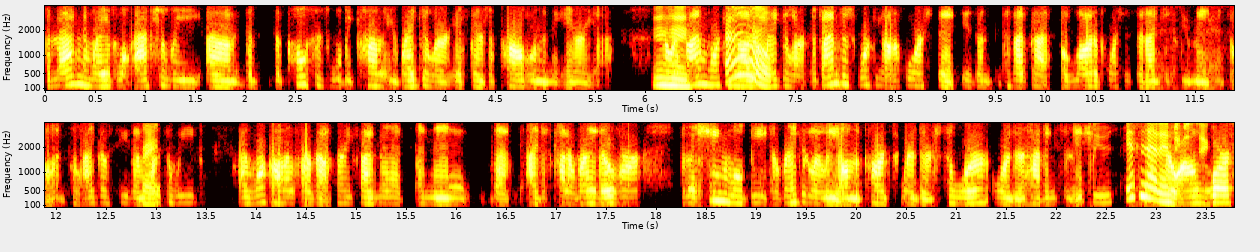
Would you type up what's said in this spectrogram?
the MagnaWave will actually, um, the, the pulses will become irregular if there's a problem in the area. So Mhm. if I'm working on Oh. a regular, if I'm just working on a horse that isn't, because I've got a lot of horses that I just do maintenance on. So I go see them Right. once a week. I work on them for about 35 minutes, and then that I just kind of run it over. The machine will beat irregularly on the parts where they're sore or they're having some issues. Isn't that So interesting? I'll work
